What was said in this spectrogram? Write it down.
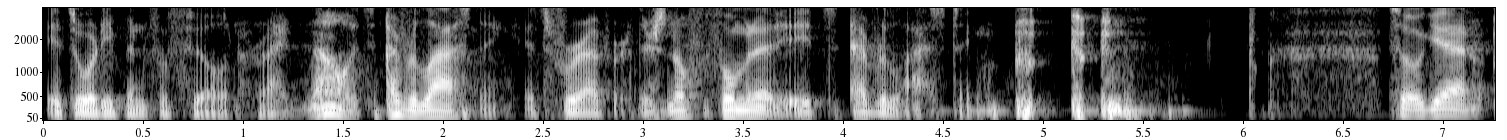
it's already been fulfilled, right? No, it's everlasting. It's forever. There's no fulfillment. It's everlasting. So again,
